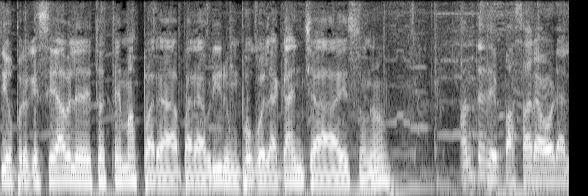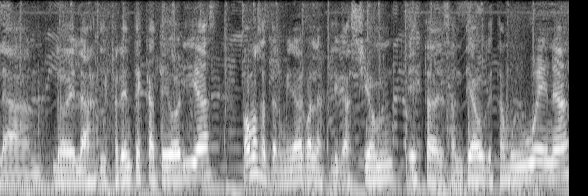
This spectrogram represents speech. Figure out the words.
digo, pero que se hable de estos temas para, para abrir un poco la cancha a eso, ¿no? Antes de pasar ahora a la- lo de las diferentes categorías, vamos a terminar con la explicación esta de Santiago que está muy buena.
